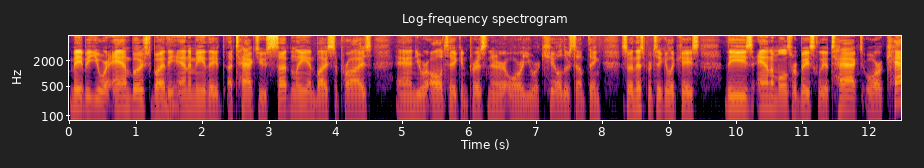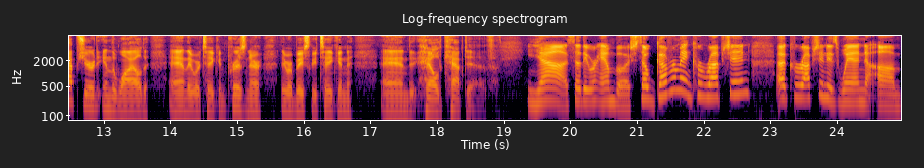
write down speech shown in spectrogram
Maybe you were ambushed by the mm-hmm. enemy, they attacked you suddenly and by surprise, and you were all taken prisoner or you were killed or something. So, in this particular case, these animals were basically attacked or captured in the wild and they were taken prisoner. They were basically taken and held captive. Yeah, so they were ambushed. So, government corruption uh, corruption is when um,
